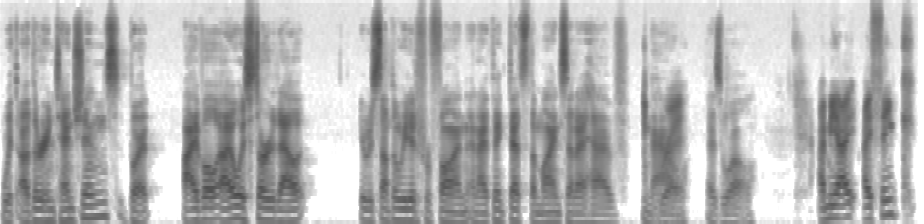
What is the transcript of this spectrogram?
with other intentions, but I've I always started out it was something we did for fun, and I think that's the mindset I have now right. as well. I mean, I I think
